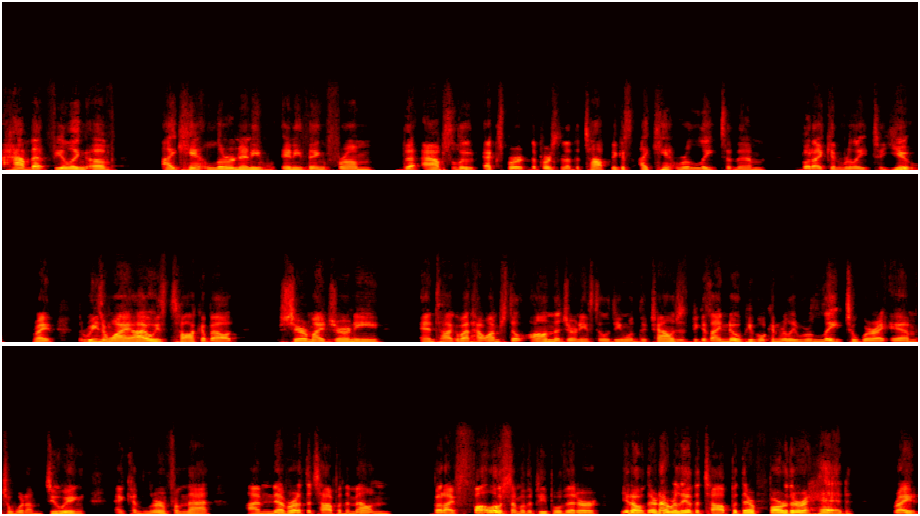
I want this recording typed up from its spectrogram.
have that feeling of, I can't learn any anything from the absolute expert, the person at the top, because I can't relate to them, but I can relate to you, right? The reason why I always talk about share my journey and talk about how I'm still on the journey and still dealing with the challenges because I know people can really relate to where I am, to what I'm doing, and can learn from that. I'm never at the top of the mountain, but I follow some of the people that are, you know, they're not really at the top, but they're farther ahead, right?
